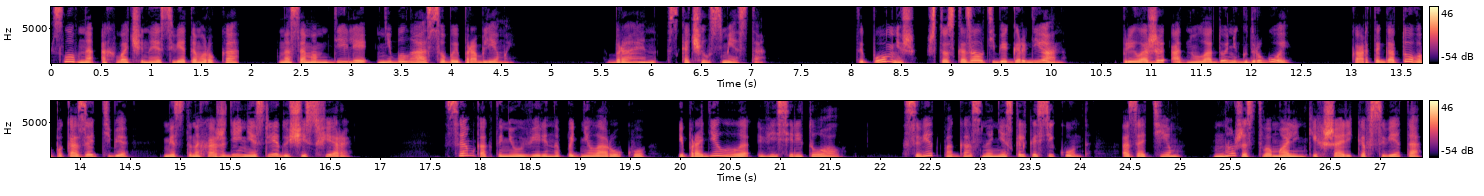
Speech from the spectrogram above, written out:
словно охваченная светом рука на самом деле не была особой проблемой. Брайан вскочил с места. «Ты помнишь, что сказал тебе Гардиан? Приложи одну ладонь к другой. Карта готова показать тебе местонахождение следующей сферы». Сэм как-то неуверенно подняла руку и проделала весь ритуал, Свет погас на несколько секунд, а затем множество маленьких шариков света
